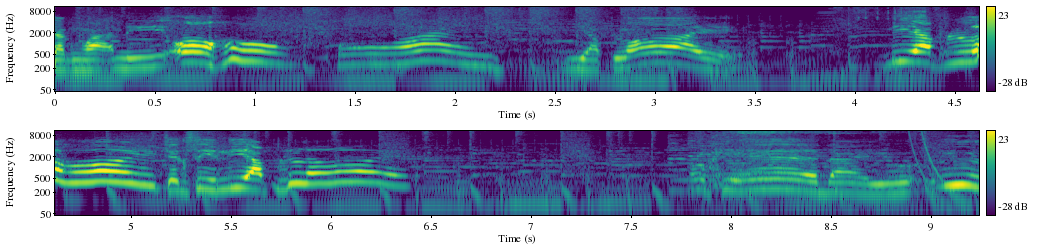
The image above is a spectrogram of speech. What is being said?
จังหวะนี้ โอ้โหโอ้ยเรียบร้อย เรียบร้อยจังสี่เรียบร้อย โอเคได้อยู่อื้อ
